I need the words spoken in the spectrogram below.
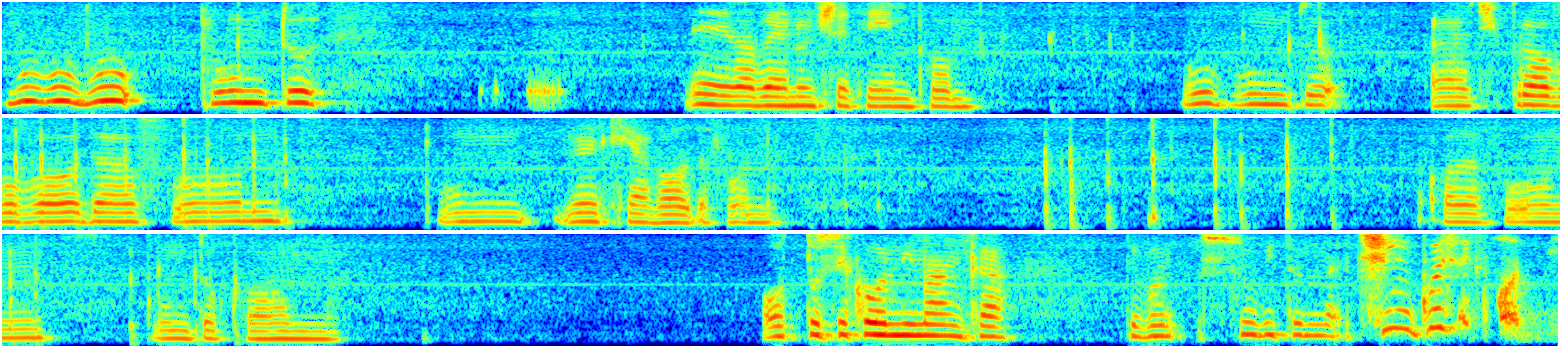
www. eh vabbè non c'è tempo www. Eh, ci provo Vodafone che ha Vodafone. Vodafone.com 8 secondi manca. Devo subito andare. 5 secondi.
